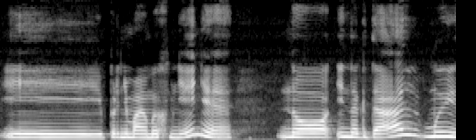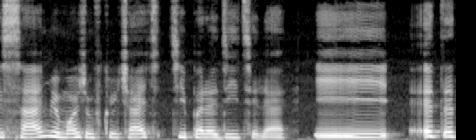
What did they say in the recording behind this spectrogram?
и принимаем их мнение, но иногда мы сами можем включать типа родителя. И это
